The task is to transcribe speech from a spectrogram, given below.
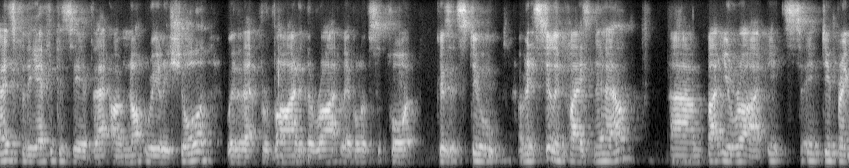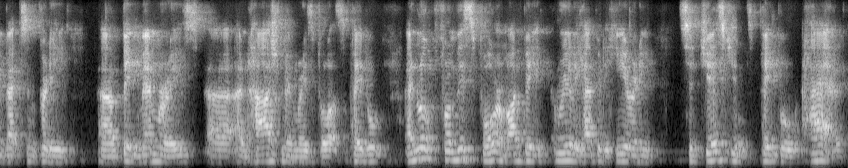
as for the efficacy of that, I'm not really sure whether that provided the right level of support because it's still, I mean, it's still in place now. Um, but you're right, it's it did bring back some pretty uh, big memories uh, and harsh memories for lots of people. And look, from this forum, I'd be really happy to hear any suggestions people have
